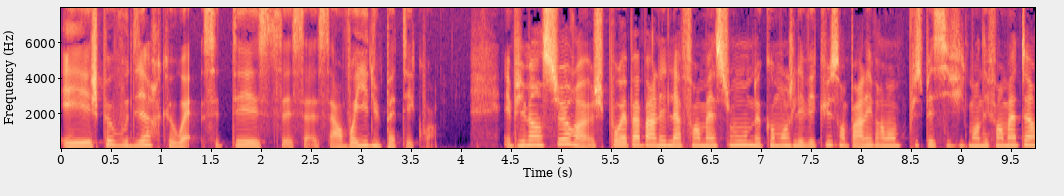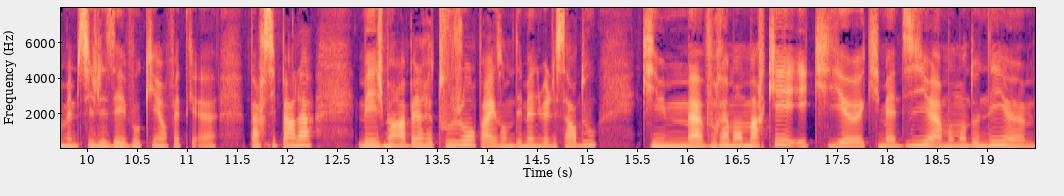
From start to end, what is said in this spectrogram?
Et je peux vous dire que ouais, c'était ça, a envoyé du pâté quoi. Et puis bien sûr, je pourrais pas parler de la formation, de comment je l'ai vécu sans parler vraiment plus spécifiquement des formateurs, même si je les ai évoqués en fait euh, par-ci par-là. Mais je me rappellerai toujours par exemple d'Emmanuel Sardou qui m'a vraiment marqué et qui, euh, qui m'a dit à un moment donné euh,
